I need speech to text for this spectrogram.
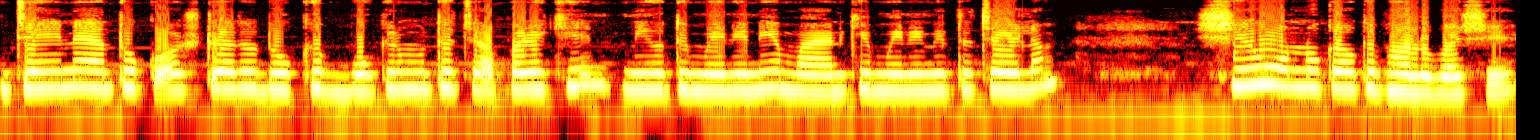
জানি না এত কষ্ট, এত দুঃখে বুকের মধ্যে চাপা রেখে নিয়তি মেনে নিয়ে মায়ানকে মেনে নিতে চাইলাম, সেও অন্য কাউকে ভালোবাসে।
